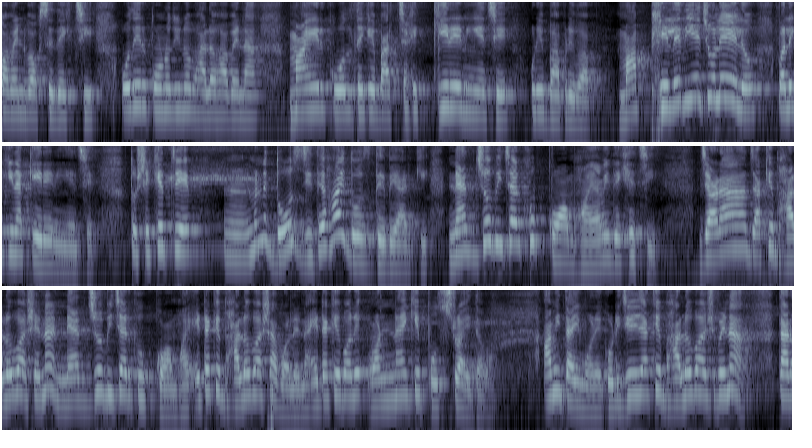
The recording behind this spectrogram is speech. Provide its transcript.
কমেন্ট বক্সে দেখছি, ওদের কোনোদিনও ভালো হবে না, মায়ের কোল থেকে বাচ্চাকে কেড়ে নিয়েছে। ওরে বাপরে বাপ, মা ফেলে দিয়ে চলে এলো বলে কিনা কেড়ে নিয়েছে। তো সেক্ষেত্রে মানে দোষ দিতে হয়, দোষ দেবে আর কি। ন্যায্য বিচার খুব কম হয়, আমি দেখেছি। যারা, যাকে ভালোবাসে না, ন্যায্য বিচার খুব কম হয়। এটাকে ভালোবাসা বলে না, এটাকে বলে অন্যায়কে প্রশ্রয় দেওয়া। আমি তাই মনে করি, যে যাকে ভালোবাসবে না, তার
